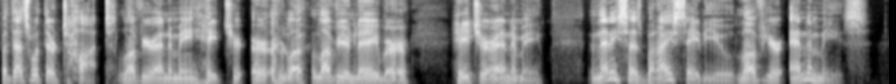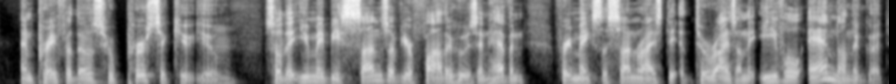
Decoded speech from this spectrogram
But that's what they're taught. Love your enemy, hate your, or, or love, love your neighbor, hate your enemy. And then he says, But I say to you, love your enemies and pray for those who persecute you, mm. so that you may be sons of your Father who is in heaven. For he makes the sun rise to, to rise on the evil and on the good.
